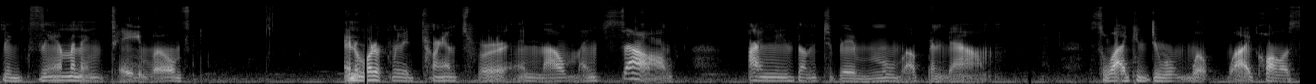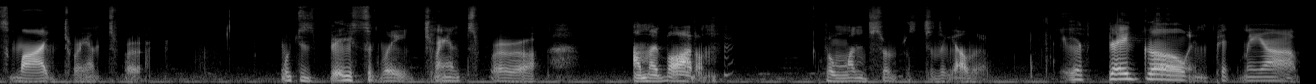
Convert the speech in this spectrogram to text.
the examining tables in order for me to transfer and now myself. I need them to be able to move up and down. So I can do what I call a slide transfer, which is basically transfer uh, on my bottom from one surface to the other. If they go and pick me up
